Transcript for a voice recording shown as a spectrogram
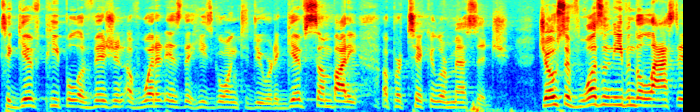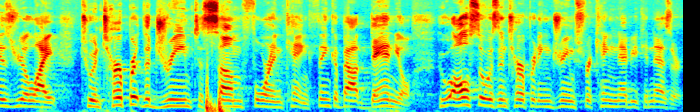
to give people a vision of what it is that he's going to do or to give somebody a particular message. Joseph wasn't even the last Israelite to interpret the dream to some foreign king. Think about Daniel, who also was interpreting dreams for King Nebuchadnezzar.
